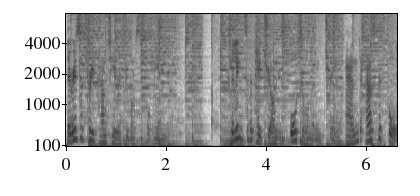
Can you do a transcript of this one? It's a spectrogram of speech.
There is a £3 tier if you want to support me anyway. The link to the Patreon is also on the link tree, and as before,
